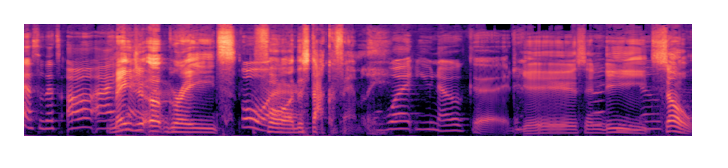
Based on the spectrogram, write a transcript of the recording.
yeah, so that's all I Major upgrades For- for the Stocker family. What you know good. Yes, indeed. know. So,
